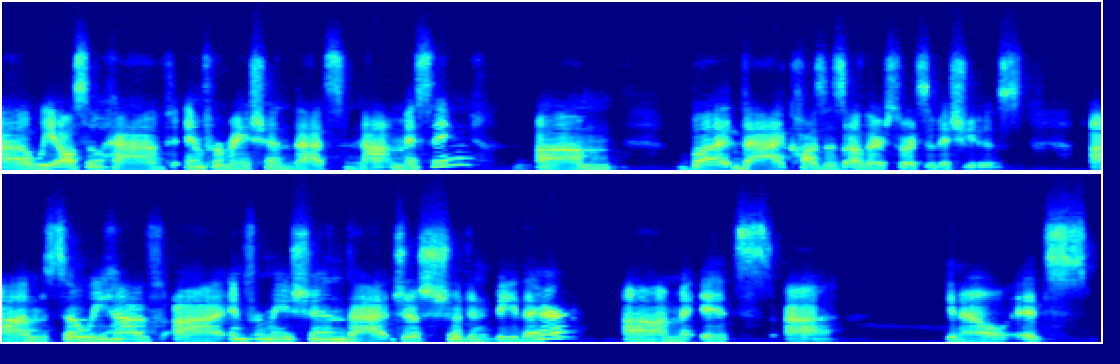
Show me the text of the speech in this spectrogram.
uh, we also have information that's not missing, um, but that causes other sorts of issues. Um, so we have uh, information that just shouldn't be there. Um, it's, uh, you know, it's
